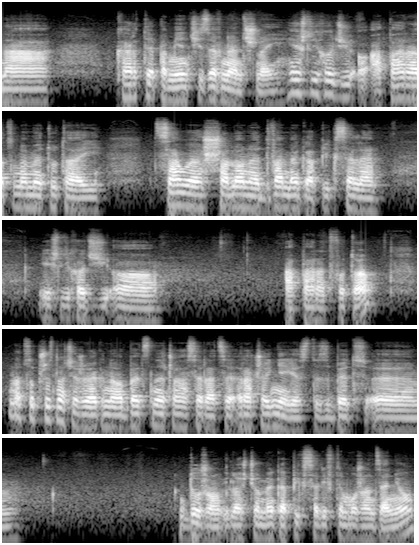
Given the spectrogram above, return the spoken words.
na kartę pamięci zewnętrznej. Jeśli chodzi o aparat, mamy tutaj całe szalone 2 megapiksele jeśli chodzi o aparat foto. No co przyznacie, że jak na obecne czasy raczej nie jest zbyt dużą ilością megapikseli w tym urządzeniu.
